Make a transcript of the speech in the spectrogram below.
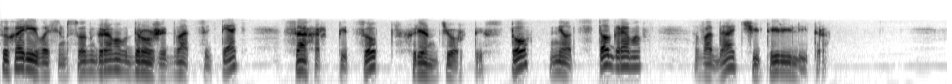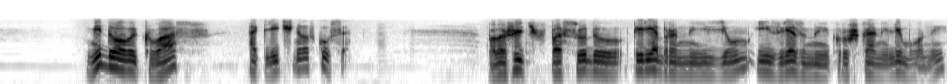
Сухари 800 граммов, дрожжи 25 сахар 500, хрен тертый 100, мед 100 граммов, вода 4 литра. Медовый квас отличного вкуса. Положить в посуду перебранный изюм и изрезанные кружками лимоны,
